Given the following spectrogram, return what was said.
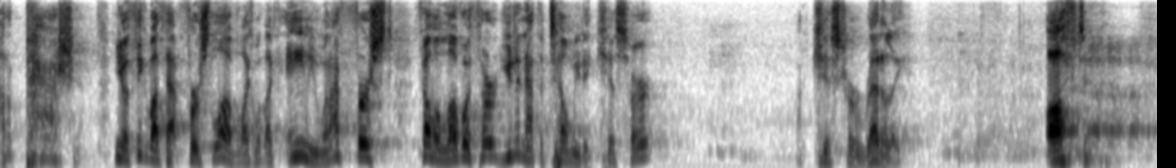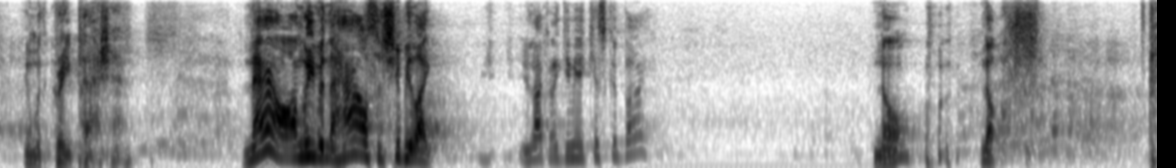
out of passion. You know, think about that first love, like, like Amy. When I first fell in love with her, you didn't have to tell me to kiss her. Kissed her readily, often, and with great passion. Now I'm leaving the house and she'll be like, You're not going to give me a kiss goodbye? No? no.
